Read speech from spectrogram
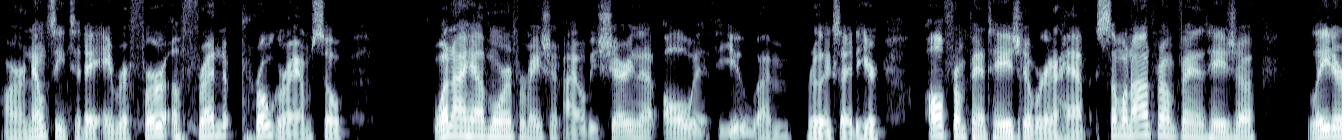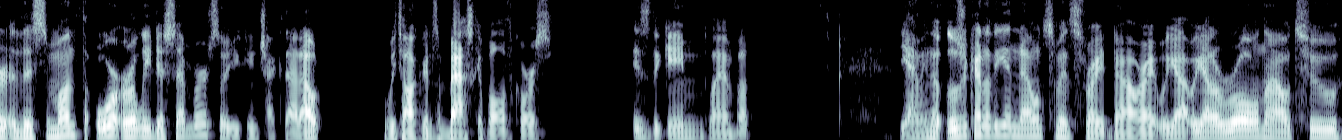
are announcing today a refer a friend program. So when I have more information, I will be sharing that all with you. I'm really excited to hear all from Fantasia. We're going to have someone on from Fantasia later this month or early December, so you can check that out. We'll be talking some basketball, of course, is the game plan, but yeah, I mean th- those are kind of the announcements right now, right? We got we got a roll now to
